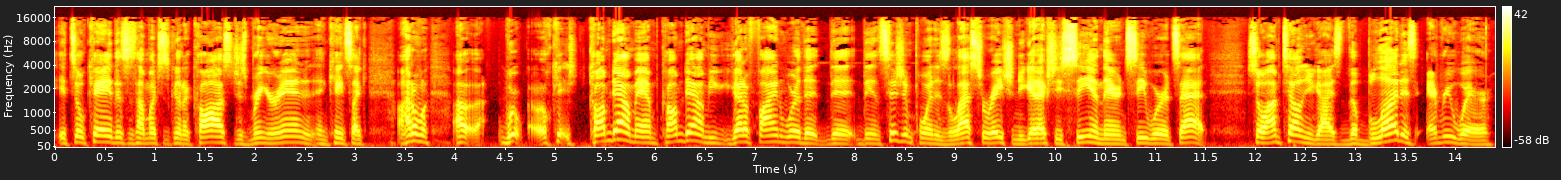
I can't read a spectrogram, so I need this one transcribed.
it's okay. This is how much much it's going to cost. Just bring her in. And, Kate's like, I don't uh, we're okay. Calm down, ma'am. Calm down. You, you got to find where the, the, the incision point is, the laceration. You got to actually see in there and see where it's at. So I'm telling you guys, the blood is everywhere.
